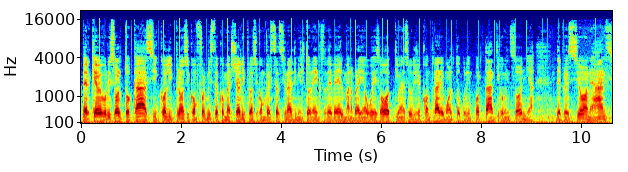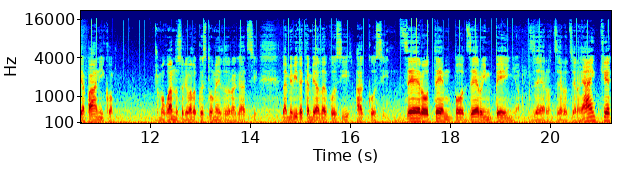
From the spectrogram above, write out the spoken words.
perché avevo risolto casi con l'ipnosi conformista e commerciale, l'ipnosi conversazionale di Milton Erickson, Dave Hellman, Brian Weiss, ottima, nessuno dice il contrario, molto pure importanti come insonnia, depressione, ansia, panico. Ma quando sono arrivato a questo metodo, ragazzi, la mia vita è cambiata così a così zero tempo, zero impegno, zero, zero, zero. E anche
